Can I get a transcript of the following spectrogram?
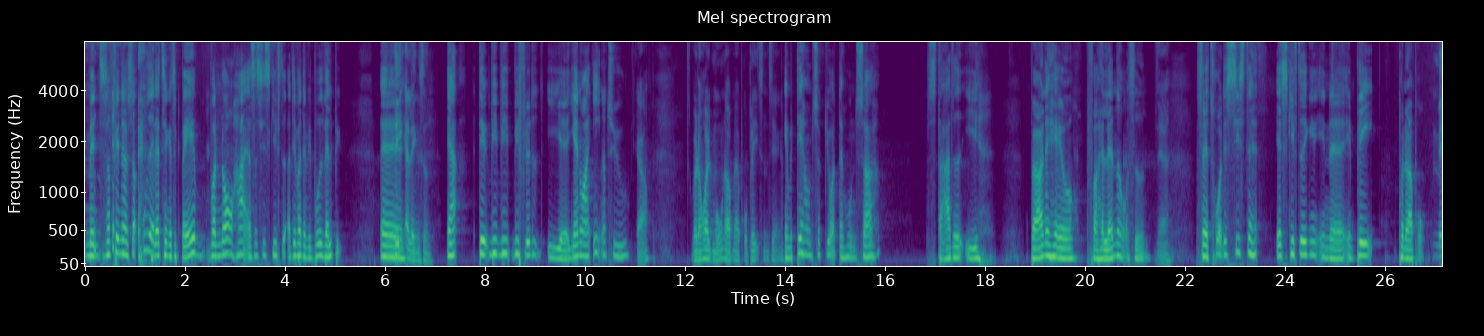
men så finder jeg så ud af det, at jeg tænker tilbage, hvornår har jeg så sidst skiftet, og det var da vi boede i Valby. Øh, Det er længe siden. Ja, det, vi, vi, vi flyttede i øh, januar 21. Ja. Hvornår holdt Mona op med at bruge blæ, sådan cirka? Jamen det har hun så gjort, da hun så startede i børnehave for halvandet år siden. Ja. Så jeg tror det sidste, jeg skiftede ikke en, øh, en blæ på Nørrebro. Men,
